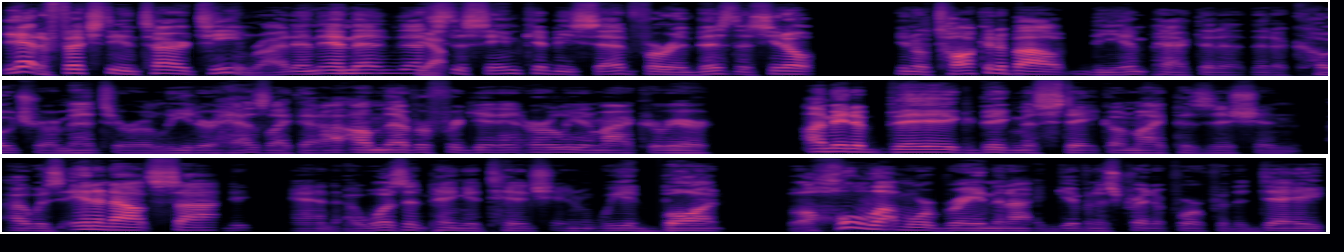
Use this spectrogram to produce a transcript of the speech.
Yeah, it affects the entire team, mm. right? And and then that's the same can be said for in business. You know, you know, talking about the impact that a, that a coach or a mentor or a leader has like that. I, I'll never forget it. Early in my career, I made a big, big mistake on my position. I was in and outside and I wasn't paying attention. We had bought a whole lot more grain than I had given us credit for for the day.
